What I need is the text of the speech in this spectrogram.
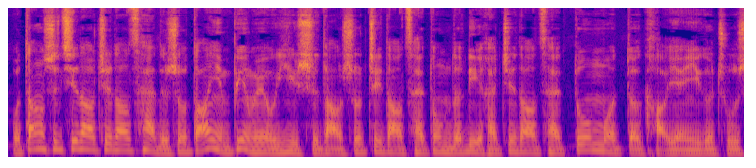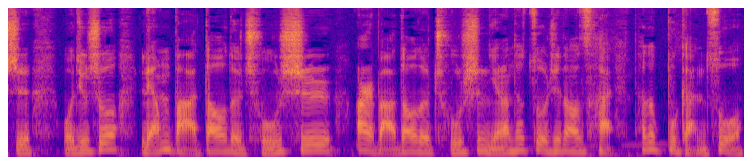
我当时接到这道菜的时候，导演并没有意识到说这道菜多么的厉害，这道菜多么的考验一个厨师。我就说两把刀的厨师，二把刀的厨师，你让他做这道菜，他都不敢做。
